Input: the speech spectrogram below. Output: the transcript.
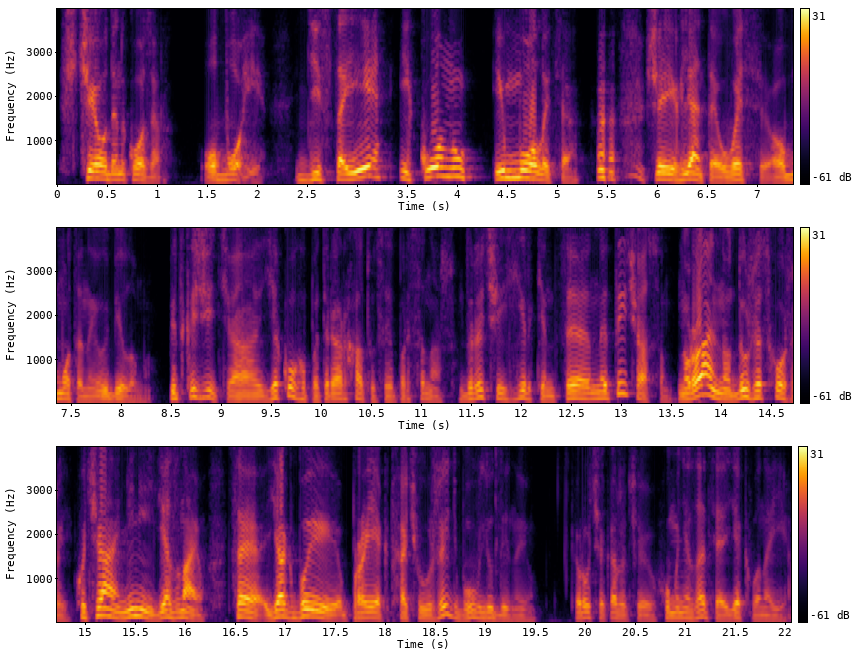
ще один козир. О боги! Дістає ікону і молиться. Ще й гляньте, увесь обмотаний у білому. Підкажіть, а якого патріархату цей персонаж? До речі, Гіркін, це не ти часом? Ну реально дуже схожий. Хоча ні, ні, я знаю. Це якби проєкт Хочу жить був людиною. Коротше кажучи, хуманізація як вона є.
